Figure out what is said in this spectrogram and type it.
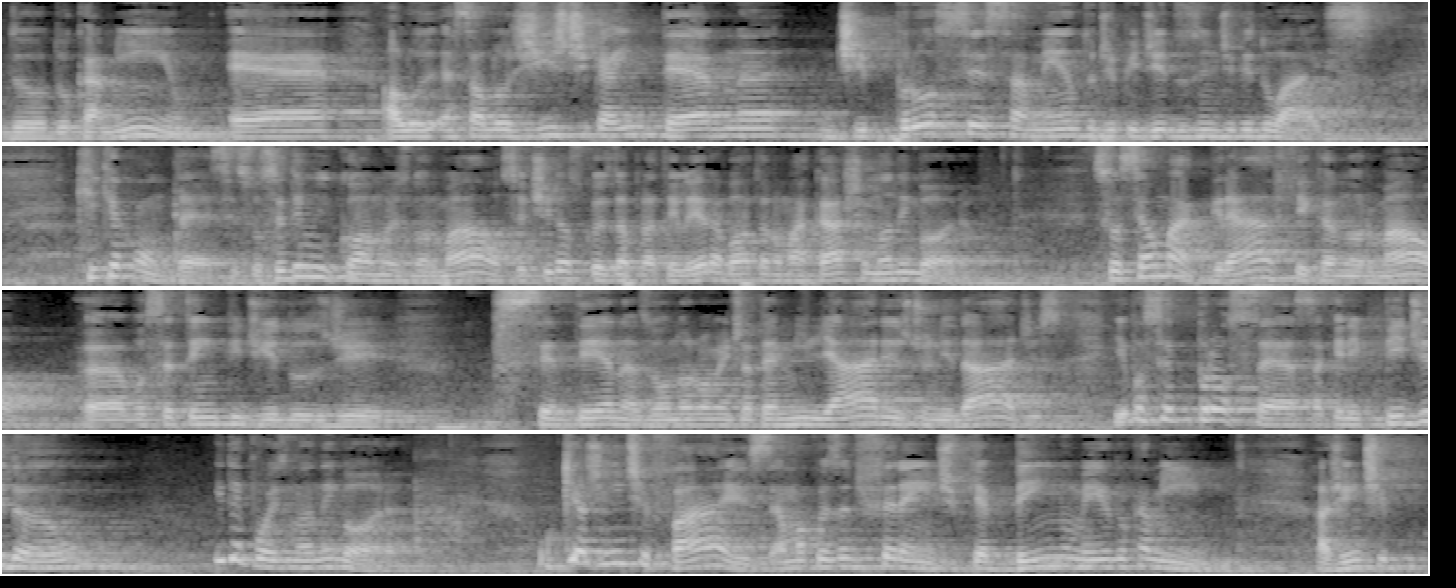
do, do, caminho é a, essa logística interna de processamento de pedidos individuais. O que, que acontece? Se você tem um e-commerce normal, você tira as coisas da prateleira, bota numa caixa e manda embora. Se você é uma gráfica normal, eh, você tem pedidos de centenas ou normalmente até milhares de unidades e você processa aquele pedidão e depois manda embora. O que a gente faz é uma coisa diferente, porque é bem no meio do caminho. A gente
